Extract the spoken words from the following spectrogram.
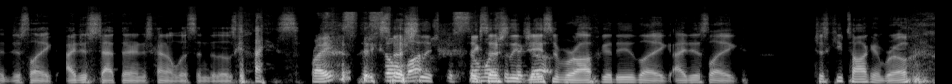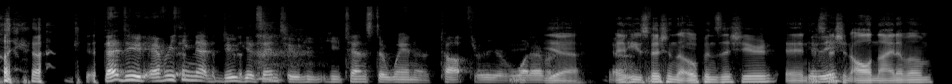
It just like I just sat there and just kind of listened to those guys. Right? Especially- much. So Especially up. Jason Borofka, dude. Like I just like just keep talking, bro. like, uh, That dude, everything that dude gets into, he he tends to win or top three or whatever. Yeah. Yeah. And he's fishing the opens this year and Is he's he? fishing all nine of them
